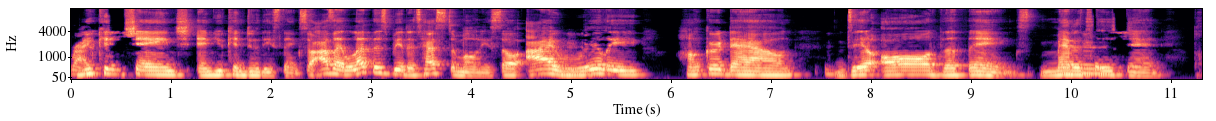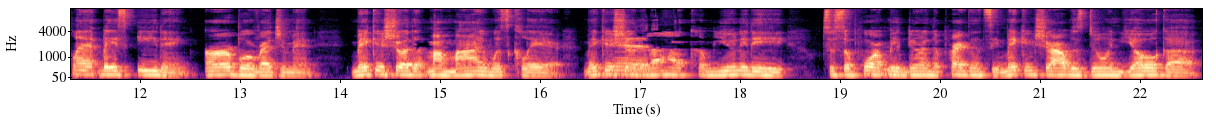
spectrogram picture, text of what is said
Right. You can change and you can do these things. So I was like, let this be the testimony. So I mm-hmm. really hunkered down did all the things mm-hmm. meditation, mm-hmm. plant based eating, herbal regimen, making sure that my mind was clear, making yes. sure that I had community to support mm-hmm. me during the pregnancy, making sure I was doing yoga,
